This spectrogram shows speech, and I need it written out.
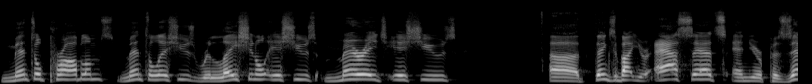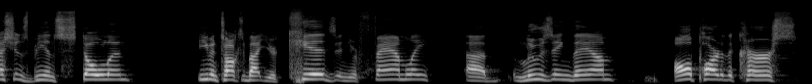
mental problems, mental issues, relational issues, marriage issues, uh, things about your assets and your possessions being stolen. Even talks about your kids and your family uh, losing them. All part of the curse.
